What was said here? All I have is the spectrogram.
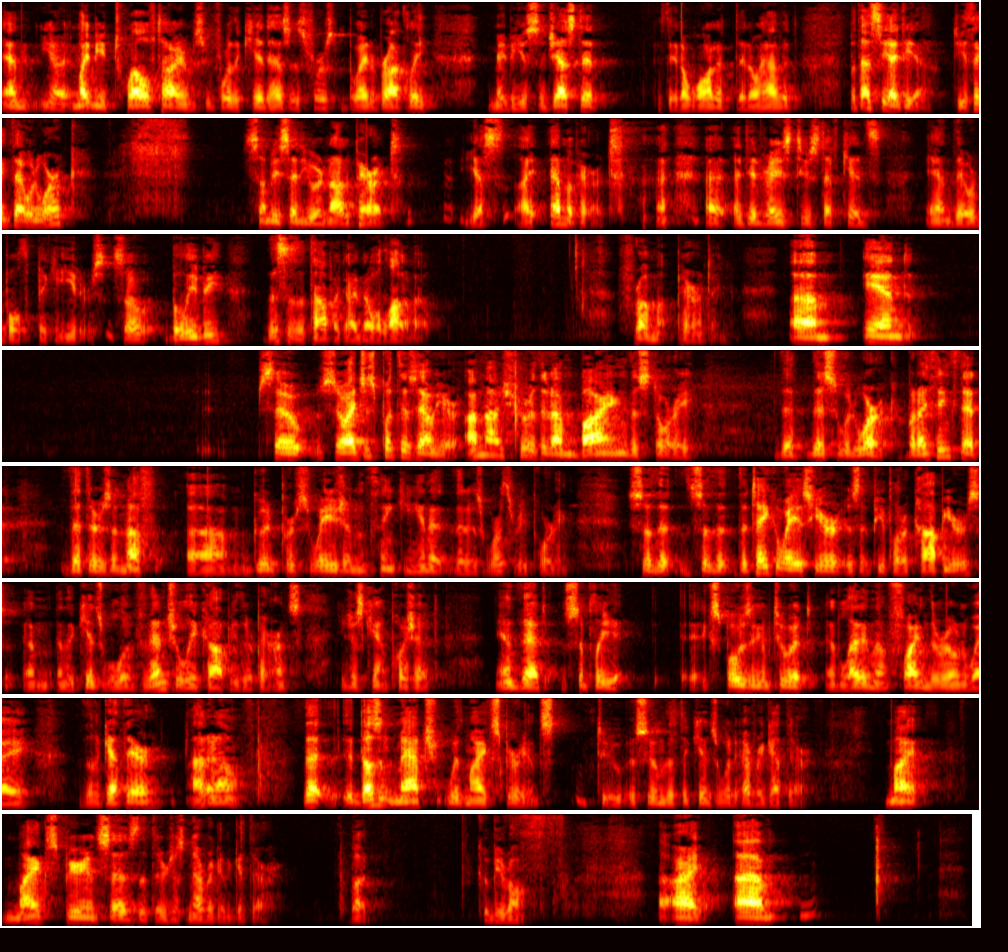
And, you know, it might be 12 times before the kid has his first bite of broccoli. Maybe you suggest it. If they don't want it, they don't have it. But that's the idea. Do you think that would work? Somebody said you are not a parent yes, I am a parent. I, I, did raise two stepkids, and they were both picky eaters. So believe me, this is a topic I know a lot about from parenting. Um, and so, so I just put this out here. I'm not sure that I'm buying the story that this would work, but I think that that there's enough um, good persuasion thinking in it that is worth reporting. So the so the, the takeaways here is that people are copiers and, and the kids will eventually copy their parents. You just can't push it. And that simply exposing them to it and letting them find their own way, they'll get there. I don't know. That it doesn't match with my experience to assume that the kids would ever get there. My my experience says that they're just never going to get there, but could be wrong. All right. Um,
